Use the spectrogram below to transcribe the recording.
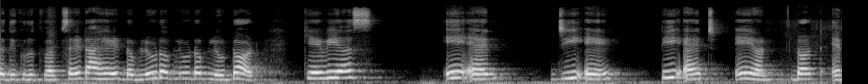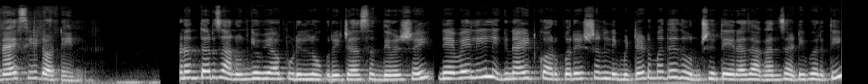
अधिकृत वेबसाईट आहे W W W dot K V S A N G A T H A N dot N I C dot in त्यानंतर जाणून घेऊया पुढील नोकरीच्या संधीविषयी. नेवेली लिग्नाईट कॉर्पोरेशन लिमिटेडमध्ये दोनशे तेरा जागांसाठी भरती.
